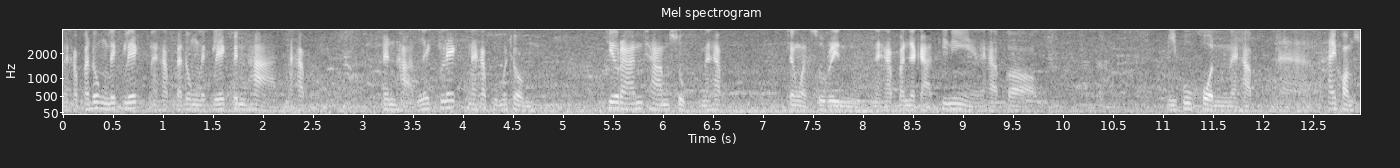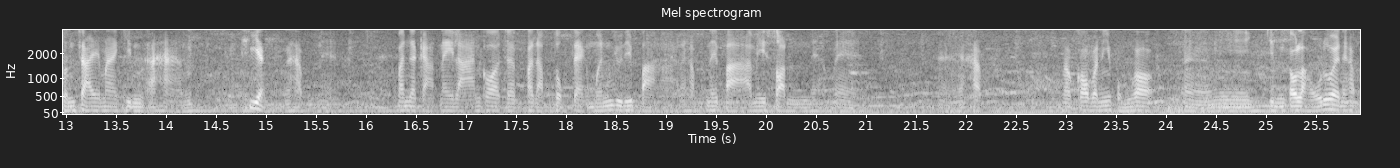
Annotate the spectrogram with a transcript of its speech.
นะครับกระด้งเล็กๆนะครับกระด้งเล็ก ๆ เป็นถาดนะครับ เป็นถาดเล็ก ๆ นะครับคุณผู้ชมที่ร้านชามสุกนะครับ จังหวัดสุรินนะครับ บรรยากาศที่นี่นะครับก็ มีผู้คนนะครับให้ความสนใจมากินอาหารเที่ยงนะครับเนี่ยบรรยากาศในร้านก็จะประดับตกแต่งเหมือนอยู่ในป่านะครับในป่าเมซอนนะครับแม่อ่านะครับแล้วก็วันนี้ผมก็มีกินเกาเหลาด้วยนะครับ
